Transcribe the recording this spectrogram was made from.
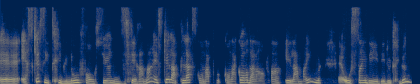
Euh, est-ce que ces tribunaux fonctionnent différemment? Est-ce que la place qu'on accorde à l'enfant est la même euh, au sein des, deux tribunes?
